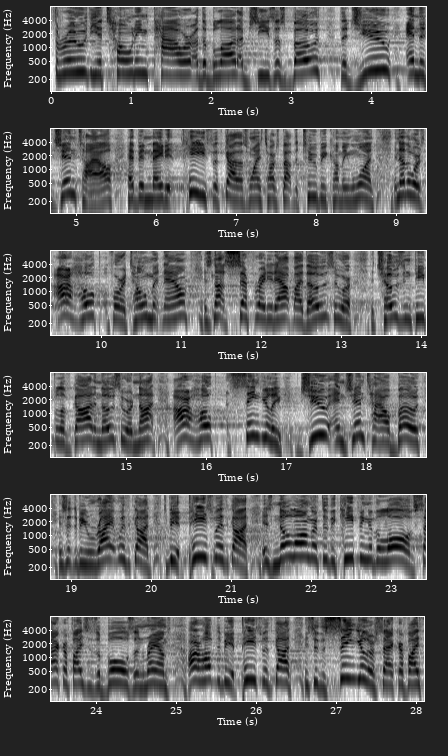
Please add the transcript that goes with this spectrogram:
through the atoning power of the blood of Jesus, both the Jew and the Gentile have been made at peace with God. That's why he talks about the two becoming one. In other words, our hope for atonement now is not separated out by those who are the chosen people of God and those who are not. Our hope, singularly, Jew and Gentile both, is that to be right with God, to be at peace with God, is no longer through the keeping of the law of sacrifices of bulls and rams. Our hope to be at peace with God is through the singular sacrifice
